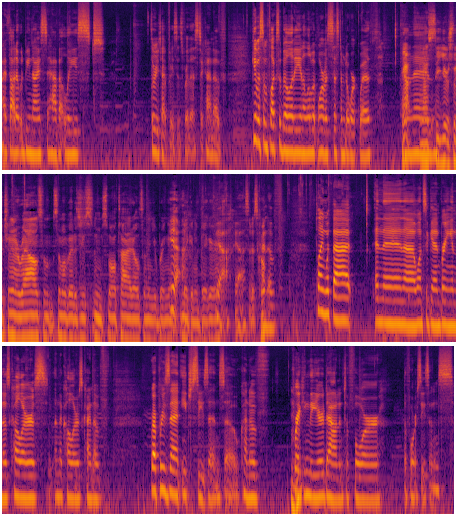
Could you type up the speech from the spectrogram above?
I thought it would be nice to have at least three typefaces for this to kind of give us some flexibility and a little bit more of a system to work with. Yeah, and and I see you're switching it around. Some some of it is just in small titles, and then you're bringing Yeah. it, making it bigger. Yeah, yeah. So just Cool. kind of playing with that, and then uh, once again bringing in those colors, and the colors kind of represent each season. So kind of Mm-hmm. breaking the year down into four, the four seasons.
